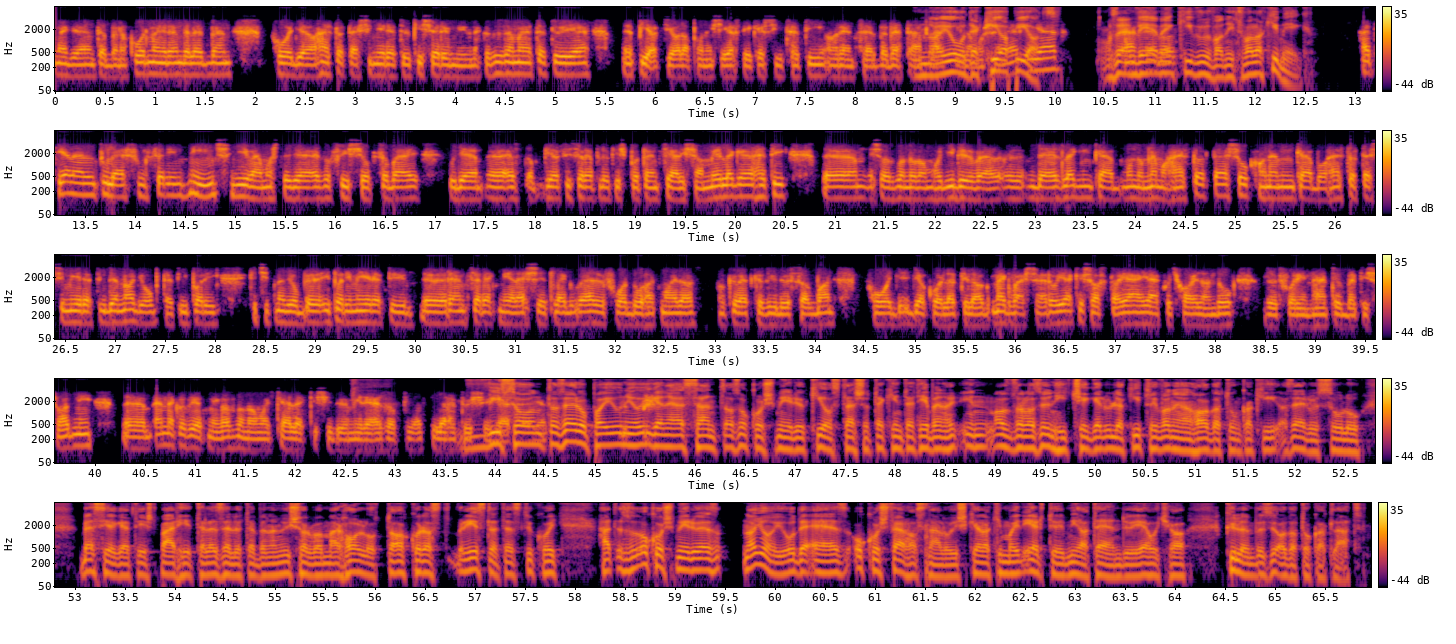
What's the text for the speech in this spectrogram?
megjelent ebben a kormányrendeletben, hogy a háztartási méretű kiserőműnek az üzemeltetője piaci alapon is értékesítheti a rendszerbe betáplált Na jó, de ki a piac? Az NVM-en hát kívül van itt valaki még? Hát jelen tudásunk szerint nincs. Nyilván most ugye ez a friss jogszabály, ugye e, ezt a piaci szereplők is potenciálisan mérlegelhetik, e, és azt gondolom, hogy idővel, e, de ez leginkább mondom nem a háztartások, hanem inkább a háztartási méretű, de nagyobb, tehát ipari, kicsit nagyobb ipari méretű rendszereknél esetleg előfordulhat majd az, a következő időszakban, hogy gyakorlatilag megvásárolják, és azt ajánlják, hogy hajlandók az 5 forintnál többet is adni. Ennek azért még azt gondolom, hogy kell egy kis idő, mire ez a piaci lehetőség. Viszont az Európai Unió igen elszánt az okosmérő kiosztása tekintetében, hogy én azzal az önhitséggel ülök itt, hogy van olyan hallgatónk, aki az erről szóló beszélgetést pár héttel ezelőtt ebben a műsorban már hallotta, akkor azt részleteztük, hogy hát ez az okosmérő, ez nagyon jó, de ez okos felhasználó is kell, aki majd értő, hogy mi a teendője, hogyha különböző adatokat lát.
